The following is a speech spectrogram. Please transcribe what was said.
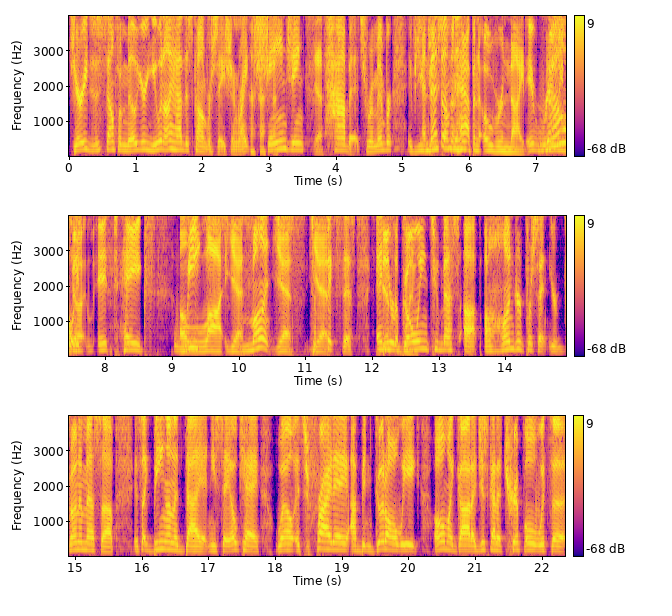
Jerry does this sound familiar? You and i had this conversation right? Changing Yes. habits. Remember if you And do that doesn't happen overnight. It really No, does. It, takes a weeks, lot. Yes, months, Yes, to yes. fix this, and you're going to mess up a hundred percent. You're gonna mess up. It's like being on a diet, and you say, "Okay, well, it's Friday. I've been good all week. Oh my God, I just got a triple with the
